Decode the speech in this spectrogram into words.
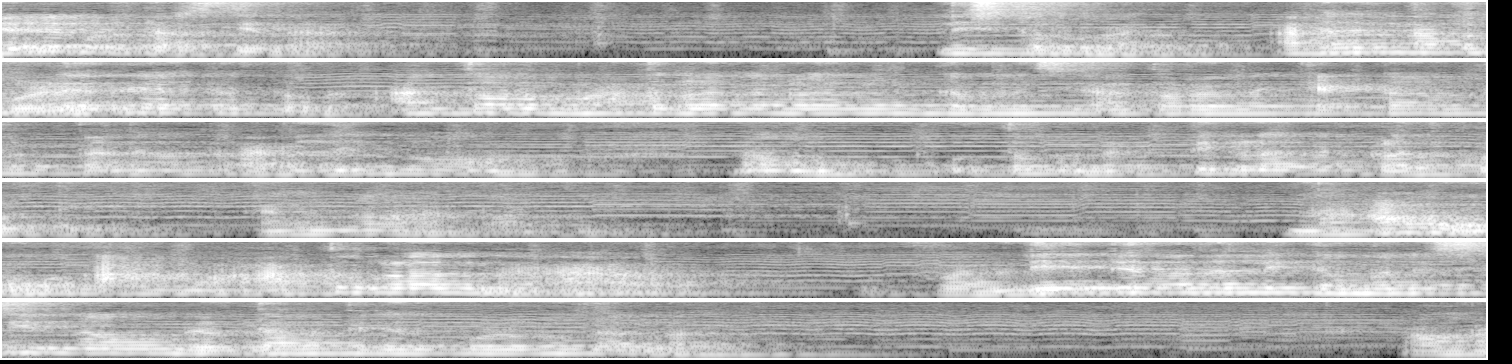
ಹೇಳಿಬಿಡ್ತಾರೆ ತರಿಸ್ತಿಲ್ಲ. ನಿಷ್ಠುರವಾಗಿ ಅದರಿಂದ ನಮ್ಗೆ ಒಳ್ಳೇದೇ ಆಗಿರ್ತದೆ ಅಂಥವ್ರ ಮಾತುಗಳನ್ನು ಗಮನಿಸಿ, ಅಂಥವ್ರನ್ನ ಕೆಟ್ಟ ಅಂತಂತಾನೆ ಅಂದ್ರೆ ಅಲ್ಲಿನೂ ನಾವು ಉತ್ತಮ ವ್ಯಕ್ತಿಗಳನ್ನು ಕಳೆದುಕೊಳ್ತೀವಿ. ಹಂಗೂ ಆಗ್ಬಾರ್ದು. ನಾವು ಆ ಮಾತುಗಳನ್ನು ಒಂದೇ ದಿನದಲ್ಲಿ ಗಮನಿಸಿ ನಾವು ನಿರ್ಧಾರ ತೆಗೆದುಕೊಳ್ಳುವುದಲ್ಲ. ಅವರ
